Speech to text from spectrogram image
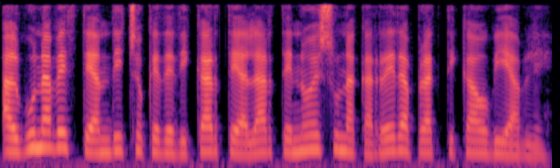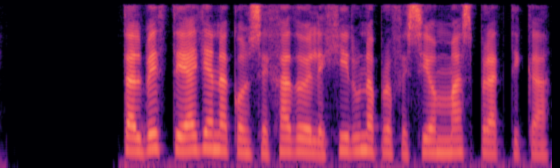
¿Alguna vez te han dicho que dedicarte al arte no es una carrera práctica o viable? Tal vez te hayan aconsejado elegir una profesión más práctica,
